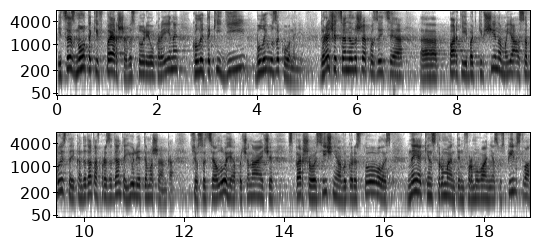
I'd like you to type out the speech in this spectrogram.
І це знов таки вперше в історії України, коли такі дії були узаконені. До речі, це не лише позиція партії Батьківщина, моя особиста і кандидата в президенти Юлії Тимошенка. Ця соціологія, починаючи з 1 січня, використовувалась не як інструмент інформування суспільства,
